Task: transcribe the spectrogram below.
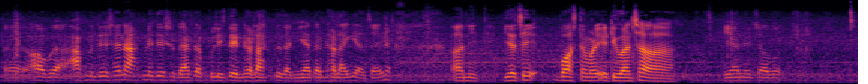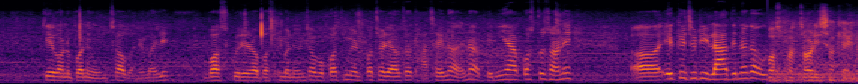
अब आफ्नो देश होइन आफ्नै देश हुँदा त पुलिसदेखि डर लाग्छ झन्। यहाँ त डर लागिहाल्छ होइन। अनि यो चाहिँ बस नम्बर एट्टी वान छ। यहाँनिर चाहिँ अब के गर्नुपर्ने हुन्छ भने मैले बस कुरेर बस्नुपर्ने हुन्छ। अब कति मिनट पछाडि आउँछ थाहा छैन होइन। फेरि यहाँ कस्तो छ भने एकैचोटि लाँदैन बसमा चढिसक्यो होइन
